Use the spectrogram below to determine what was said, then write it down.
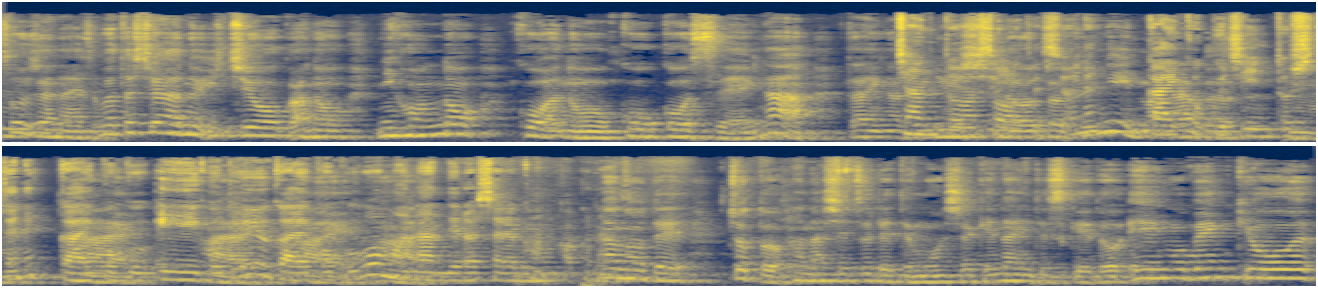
そうじゃないです。私はあの一応あの日本のこうあの高校生が大学ちゃんと入試のそうですよね。外国人としてね、うん外国、英語という外国語を学んでらっしゃる感覚なんです。なので、ちょっと話ずれて申し訳ないんですけど、英語勉強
